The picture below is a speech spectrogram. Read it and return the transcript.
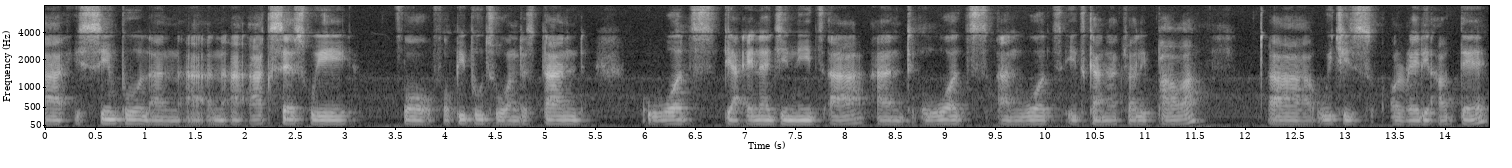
uh, a simple and an access way for for people to understand what their energy needs are and what and what it can actually power, uh, which is already out there.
